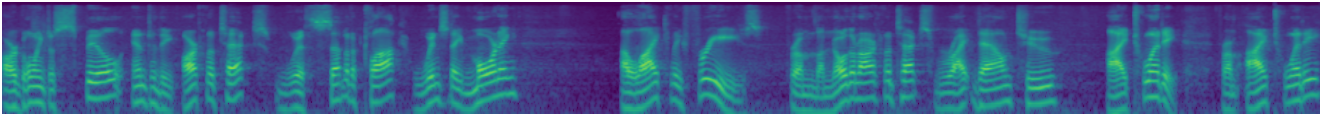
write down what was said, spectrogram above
are going to spill into the Arklatex with 7 o'clock Wednesday morning, a likely freeze from the northern Arklatex right down to I-20. From I-20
